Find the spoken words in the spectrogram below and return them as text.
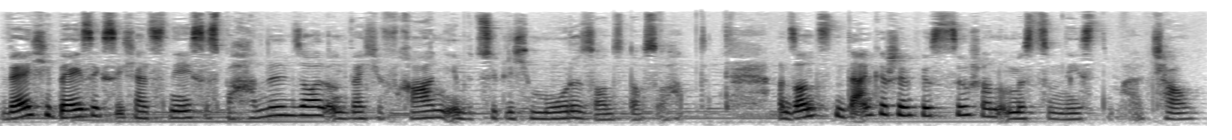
welche Basics ich als nächstes behandeln soll und welche Fragen ihr bezüglich Mode sonst noch so habt. Ansonsten Dankeschön fürs Zuschauen und bis zum nächsten Mal. Ciao.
